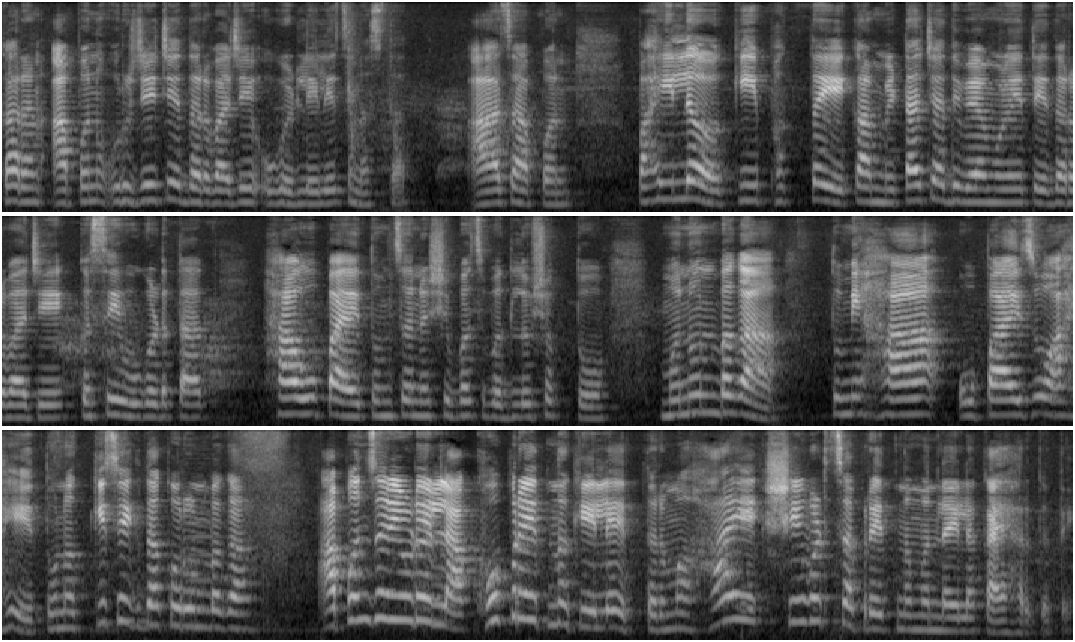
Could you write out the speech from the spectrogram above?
कारण आपण ऊर्जेचे दरवाजे उघडलेलेच नसतात. आज आपण पाहिलं की फक्त एका मिठाच्या दिव्यामुळे ते दरवाजे कसे उघडतात हा उपाय तुमचं नशीबच बदलू शकतो. म्हणून बघा तुम्ही हा उपाय जो आहे तो नक्कीच एकदा करून बघा. आपण जर एवढे लाखो प्रयत्न केलेत तर मग हा एक शेवटचा प्रयत्न म्हणायला काय हरकत आहे?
